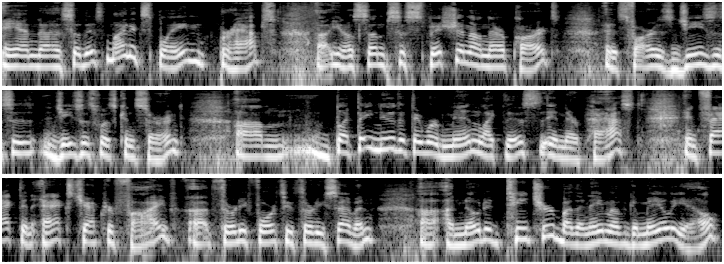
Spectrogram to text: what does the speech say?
and so this might explain, perhaps, you know, some suspicion on their part as far as Jesus Jesus was concerned. Um, but they knew that there were men like this in their past. In fact, in Acts chapter 5, uh, 34 through 37, uh, a noted teacher by the name of Gamaliel,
